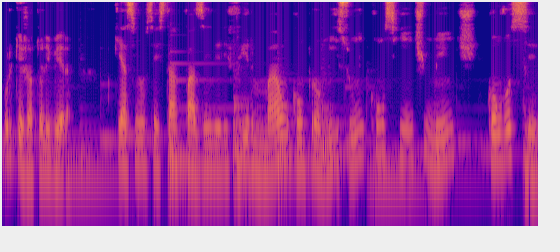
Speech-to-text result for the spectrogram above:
Por que, J. Oliveira? porque assim você está fazendo ele firmar um compromisso inconscientemente com você.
